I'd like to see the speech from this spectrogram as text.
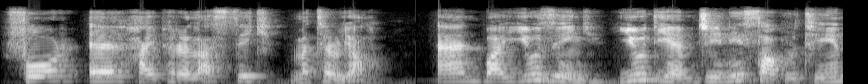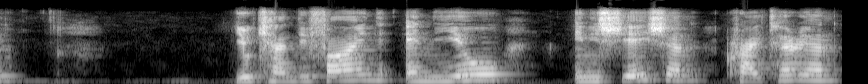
for a hyperelastic material. And by using UDMGINI subroutine, you can define a new initiation criterion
